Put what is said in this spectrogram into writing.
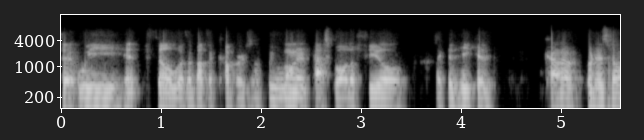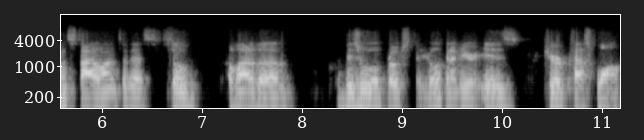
that we hit Phil with about the covers. Like, we wanted Pasquale to feel like that he could kind of put his own style onto this. So, a lot of the visual approach that you're looking at here is pure Pasquale.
